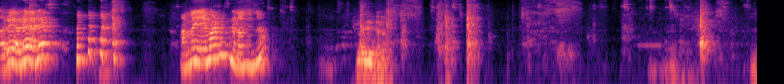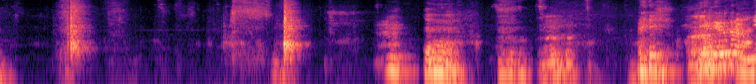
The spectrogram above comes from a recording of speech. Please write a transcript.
అరే అరే అరే. అమ్మ ఏం ఆడిస్తున్నాడు నిన్ను? తింటాను. ఏం తిరుగుతున్నా నాని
